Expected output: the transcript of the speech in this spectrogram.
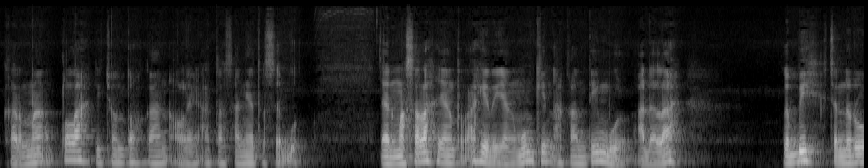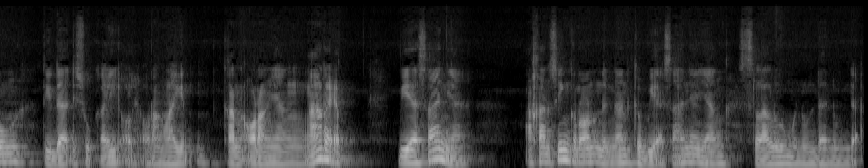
karena telah dicontohkan oleh atasannya tersebut. Dan masalah yang terakhir yang mungkin akan timbul adalah lebih cenderung tidak disukai oleh orang lain. Karena orang yang ngaret biasanya akan sinkron dengan kebiasaannya yang selalu menunda-nunda.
